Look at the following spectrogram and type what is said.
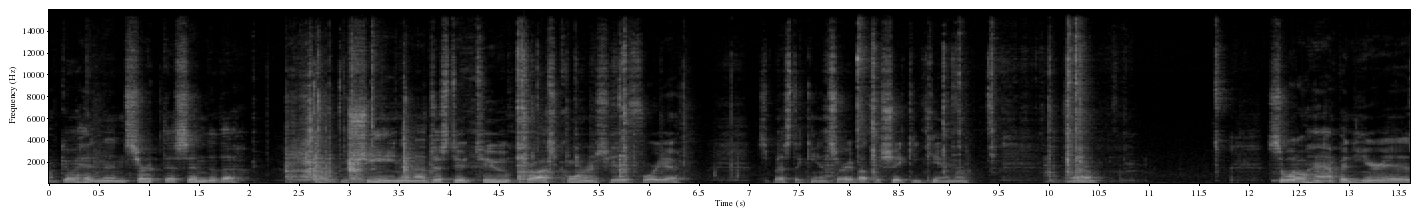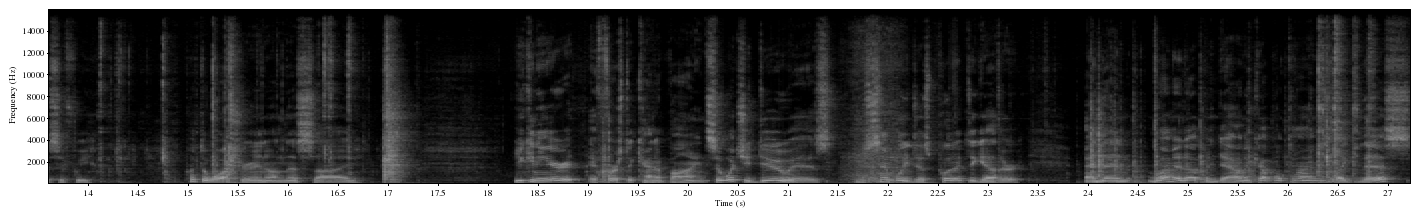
I'll go ahead and insert this into the machine and I'll just do two cross corners here for you as best I can. Sorry about the shaky camera. Uh, so what will happen here is if we put the washer in on this side, you can hear it, at first it kind of binds. So what you do is you simply just put it together and then run it up and down a couple times like this.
